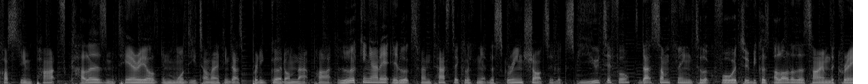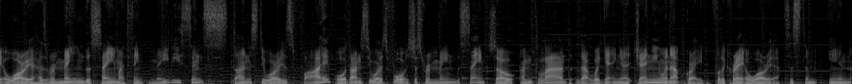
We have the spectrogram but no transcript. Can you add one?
costume parts, colors, materials in more detail. And I think that's pretty good on that part. Looking at it, it looks fantastic. Looking at the screenshots, it looks beautiful. That's something to look forward to because a lot of the time the Creator Warrior has remained the same. I think maybe since Dynasty Warriors 5 or Dynasty Warriors 4, it's just remained the same. So I'm glad that we're getting a genuine upgrade for the Creator Warrior system in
